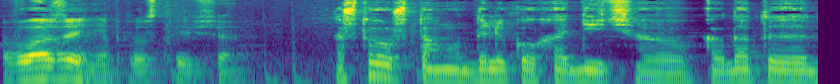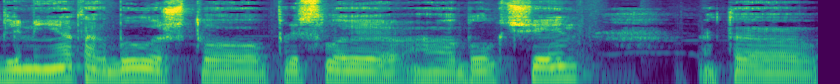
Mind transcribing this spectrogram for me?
вложения просто и все. А что уж там далеко ходить. Когда-то для меня так было, что при слове э, блокчейн – это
